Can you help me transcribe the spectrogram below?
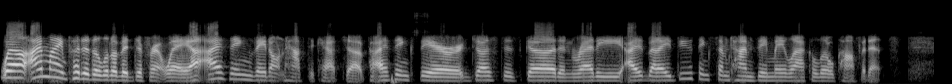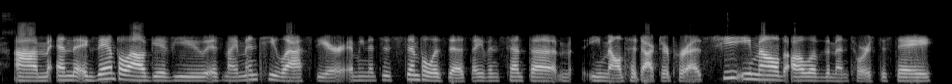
Well, I might put it a little bit different way. I, I think they don't have to catch up. I think they're just as good and ready. I, but I do think sometimes they may lack a little confidence. Um, and the example I'll give you is my mentee last year. I mean, it's as simple as this. I even sent the email to Dr. Perez. She emailed all of the mentors to say,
